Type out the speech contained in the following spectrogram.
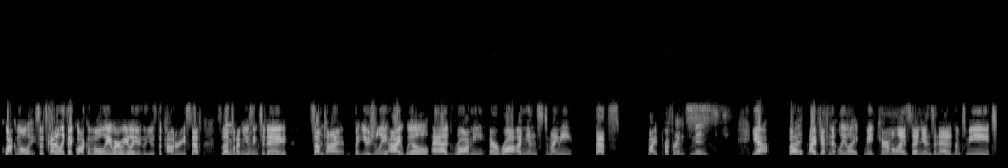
guacamole. So it's kind of like that guacamole Oh. where we like, use the powdery stuff. So that's Mm, what I'm mhm. using today. Sometime, but usually I will add raw meat or raw onions to my meat. That's my Like preference. minced. Yeah, but Mm. I've definitely like made caramelized onions and added them to meat.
